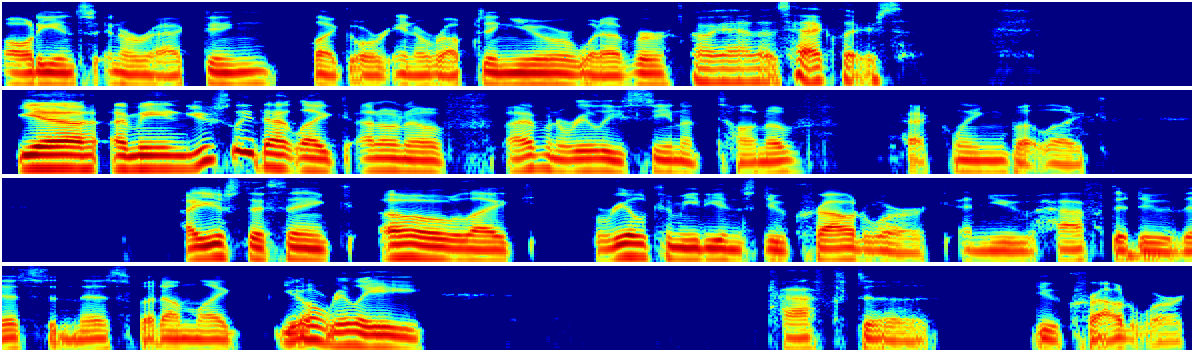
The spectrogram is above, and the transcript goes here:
audience interacting, like or interrupting you or whatever. Oh yeah, those hecklers. Yeah, I mean, usually that like I don't know if I haven't really seen a ton of heckling, but like I used to think, oh, like real comedians do crowd work and you have to do this and this, but I'm like, you don't really have to do crowd work.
